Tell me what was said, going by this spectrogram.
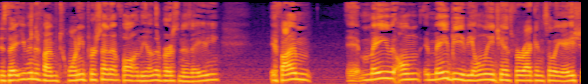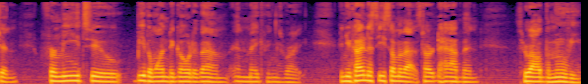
is that even if I'm 20% at fault and the other person is 80, if I'm it may on it may be the only chance for reconciliation for me to be the one to go to them and make things right. And you kind of see some of that start to happen throughout the movie.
